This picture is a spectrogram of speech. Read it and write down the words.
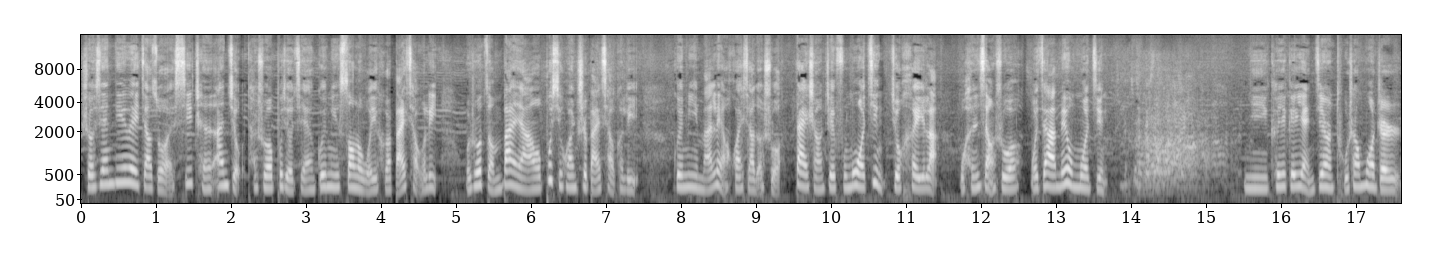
首先，第一位叫做西尘安九，他说不久前闺蜜送了我一盒白巧克力，我说怎么办呀？我不喜欢吃白巧克力。闺蜜满脸坏笑的说：“戴上这副墨镜就黑了。”我很想说，我家没有墨镜。你可以给眼镜涂上墨汁儿。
